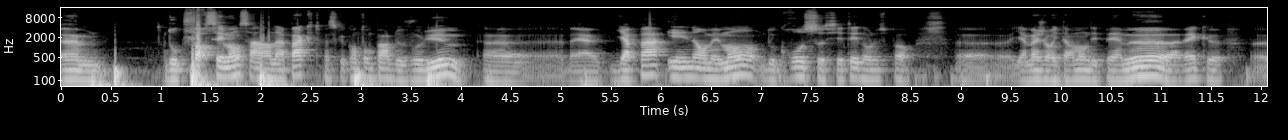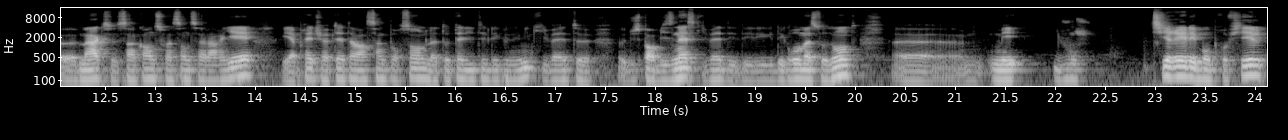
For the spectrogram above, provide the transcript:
Euh, donc forcément, ça a un impact parce que quand on parle de volume, euh, ben, il n'y a pas énormément de grosses sociétés dans le sport. Euh, il y a majoritairement des PME avec euh, max 50-60 salariés et après tu vas peut-être avoir 5% de la totalité de l'économie qui va être du sport business, qui va être des, des gros mastodontes. mais ils vont tirer les bons profils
